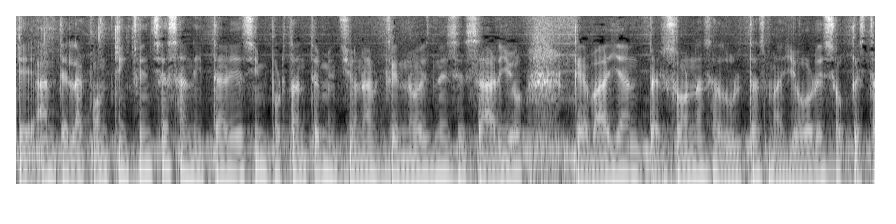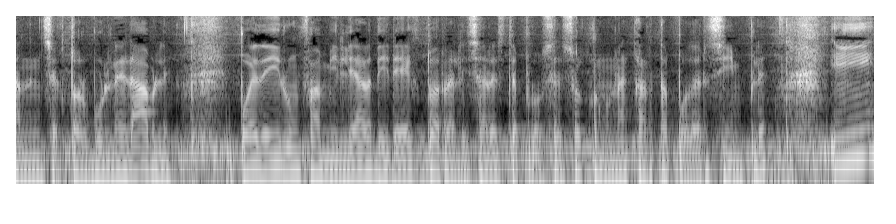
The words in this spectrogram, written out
eh, ante la contingencia sanitaria es importante mencionar que no es necesario que vayan personas adultas mayores o que están en sector vulnerable. Puede ir un familiar directo a realizar este proceso con una carta poder simple y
